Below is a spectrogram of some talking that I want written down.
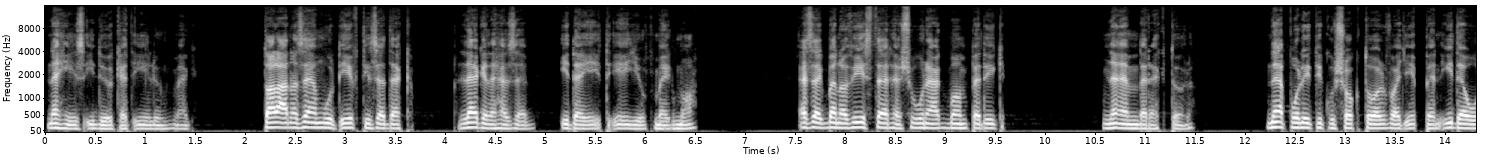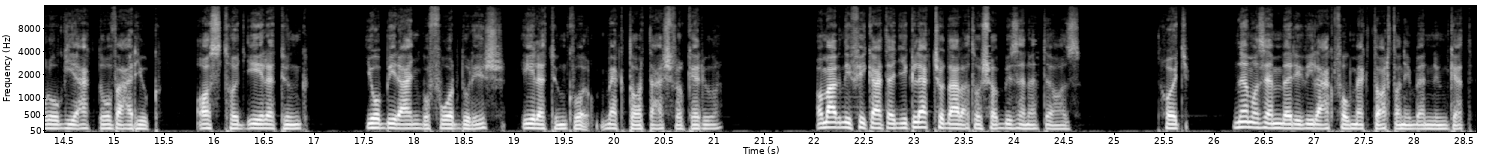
nehéz időket élünk meg. Talán az elmúlt évtizedek legnehezebb idejét éljük meg ma. Ezekben a vészterhes órákban pedig ne emberektől, ne politikusoktól vagy éppen ideológiáktól várjuk azt, hogy életünk jobb irányba fordul és életünk megtartásra kerül. A Magnifikát egyik legcsodálatosabb üzenete az, hogy nem az emberi világ fog megtartani bennünket,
